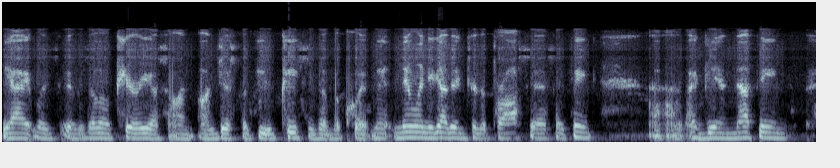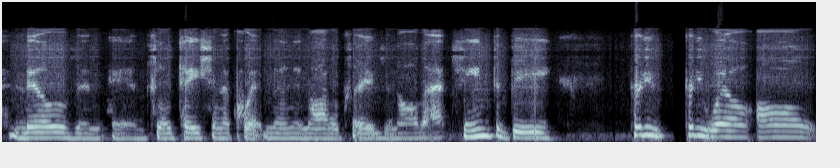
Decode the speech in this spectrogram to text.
yeah, it was it was a little curious on on just a few pieces of equipment, and then when you got into the process, I think uh, again, nothing, mills and, and flotation equipment and autoclaves and all that seem to be pretty pretty well all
